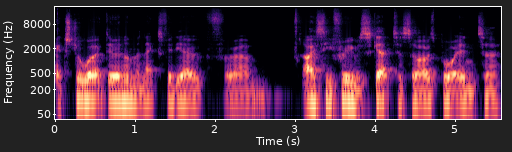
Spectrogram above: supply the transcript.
extra work doing on the next video for um, IC3 with Skepta, so I was brought in to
